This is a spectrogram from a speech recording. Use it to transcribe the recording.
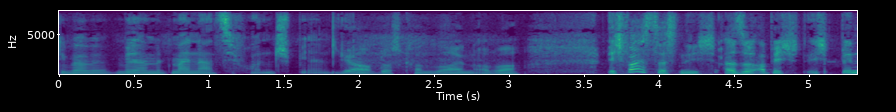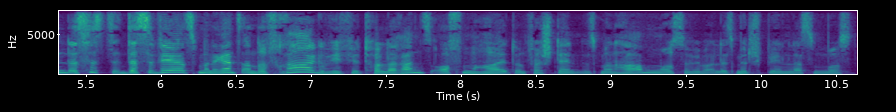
lieber wieder mit meinen Nazi-Freunden spielen. Ja, das kann sein, aber ich weiß das nicht. Also, ob ich, ich bin, das ist, das wäre jetzt mal eine ganz andere Frage, wie viel Toleranz, Offenheit und Verständnis man haben muss und wie man alles mitspielen lassen muss.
